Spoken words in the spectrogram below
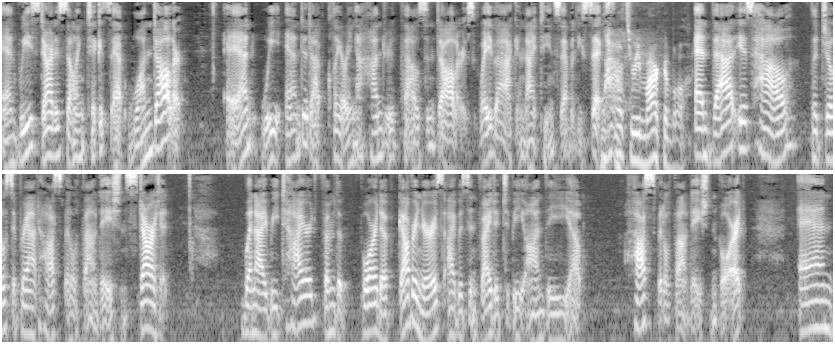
and we started selling tickets at $1. And we ended up clearing a $100,000 way back in 1976. Wow, that's remarkable. And that is how the Joseph Brant Hospital Foundation started. When I retired from the Board of Governors, I was invited to be on the uh, Hospital Foundation Board. And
